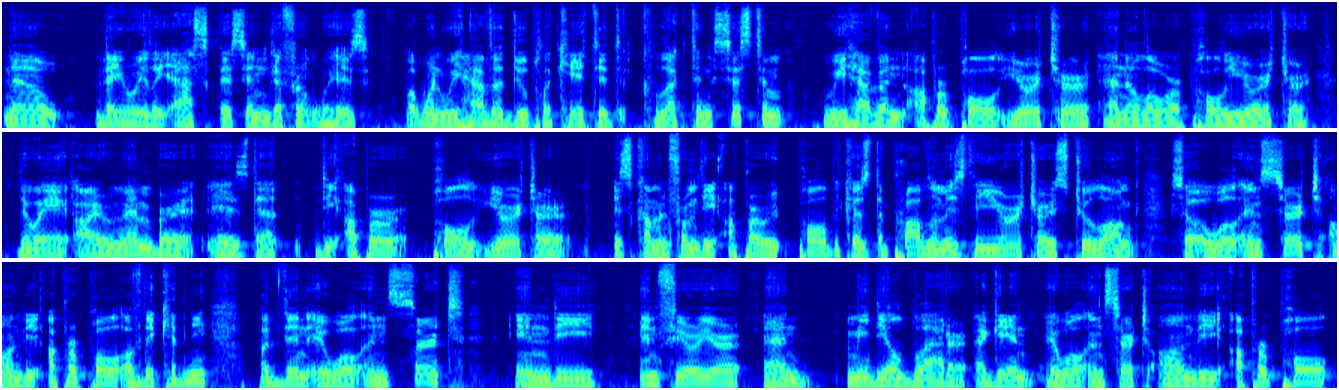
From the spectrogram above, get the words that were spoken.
Now, they really ask this in different ways. But when we have a duplicated collecting system, we have an upper pole ureter and a lower pole ureter. The way I remember it is that the upper pole ureter is coming from the upper pole because the problem is the ureter is too long. So it will insert on the upper pole of the kidney, but then it will insert in the inferior and medial bladder. Again, it will insert on the upper pole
